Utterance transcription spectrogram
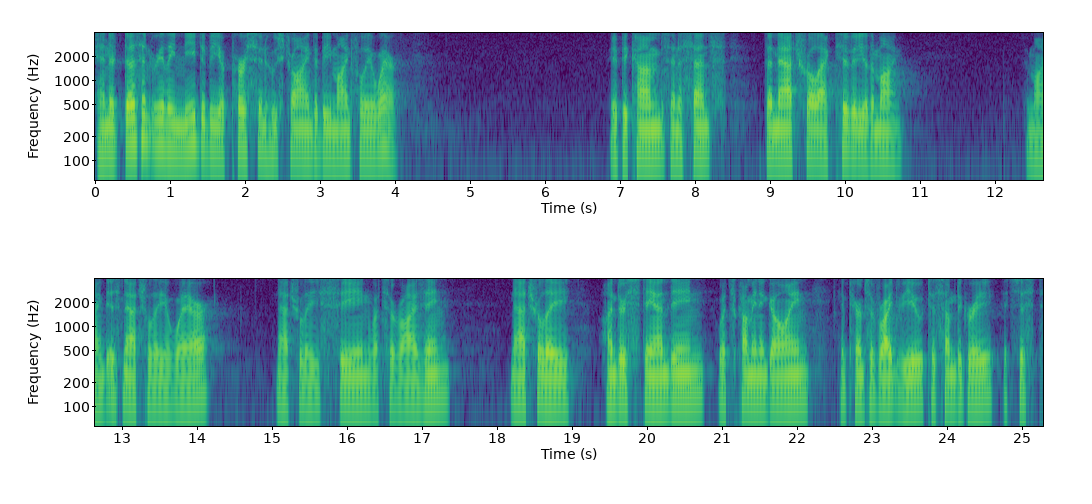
and it doesn't really need to be a person who's trying to be mindfully aware. It becomes, in a sense, the natural activity of the mind. The mind is naturally aware, naturally seeing what's arising, naturally understanding what's coming and going in terms of right view to some degree. It's just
